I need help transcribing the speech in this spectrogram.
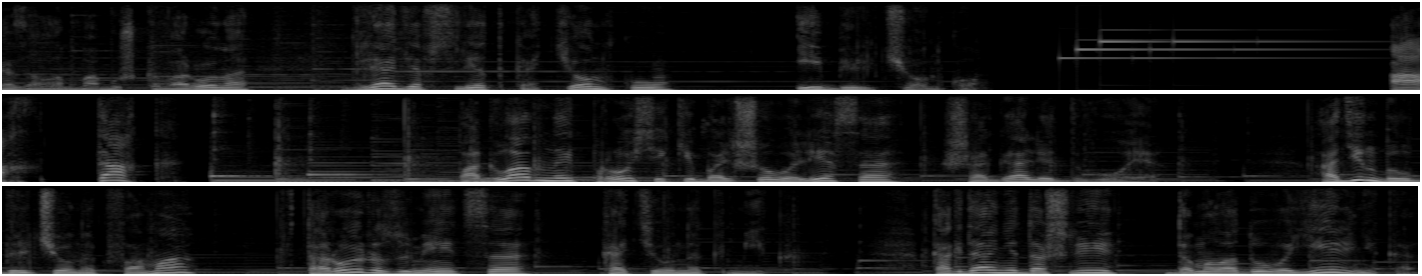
сказала бабушка ворона, глядя вслед котенку и бельчонку. Ах так! По главной просеке большого леса шагали двое. Один был бельчонок Фома, второй, разумеется, котенок Мик. Когда они дошли до молодого ельника,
